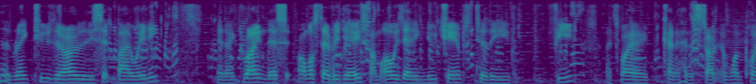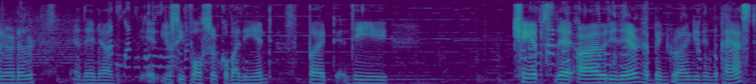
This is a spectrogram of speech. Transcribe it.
the rank 2s are already sitting by waiting. And I grind this almost every day, so I'm always adding new champs to the feed. That's why I kind of had to start at one point or another. And then uh, it, you'll see full circle by the end. But the champs that are already there have been grinded in the past.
